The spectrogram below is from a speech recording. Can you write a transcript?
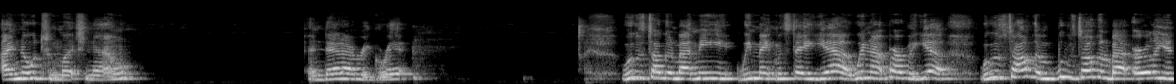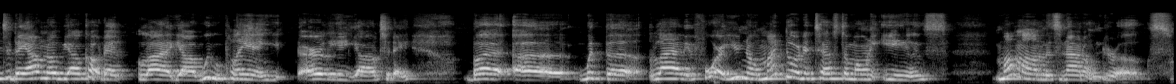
I know too much now. And that I regret. We was talking about me, we make mistakes. Yeah, we're not perfect. Yeah. We was talking, we was talking about earlier today. I don't know if y'all caught that live, y'all. We were playing earlier, y'all, today. But uh with the live before, you know, my daughter testimony is my mom is not on drugs.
